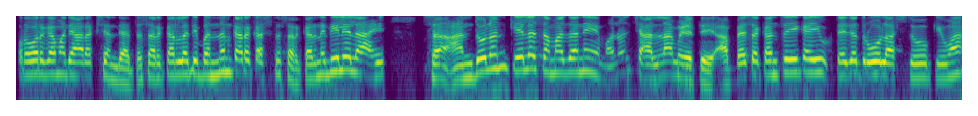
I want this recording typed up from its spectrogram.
प्रवर्गामध्ये आरक्षण द्या. तर सरकारला ते बंधनकारक असतं. सरकारने दिलेलं आहे. स आंदोलन केलं समाजाने म्हणून चालना मिळते. अभ्यासकांचाही काही त्याच्यात रोल असतो किंवा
